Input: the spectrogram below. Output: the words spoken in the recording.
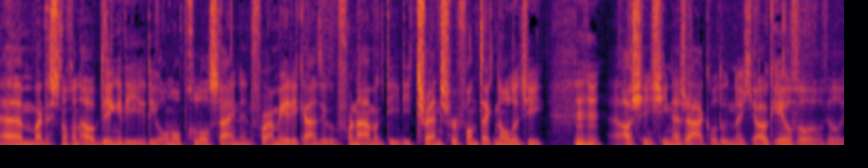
Um, maar er is nog een hoop dingen die, die onopgelost zijn. En voor Amerika natuurlijk ook voornamelijk die, die transfer van technology. Mm -hmm. uh, als je in China zaken wil doen, dat je ook heel veel, veel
